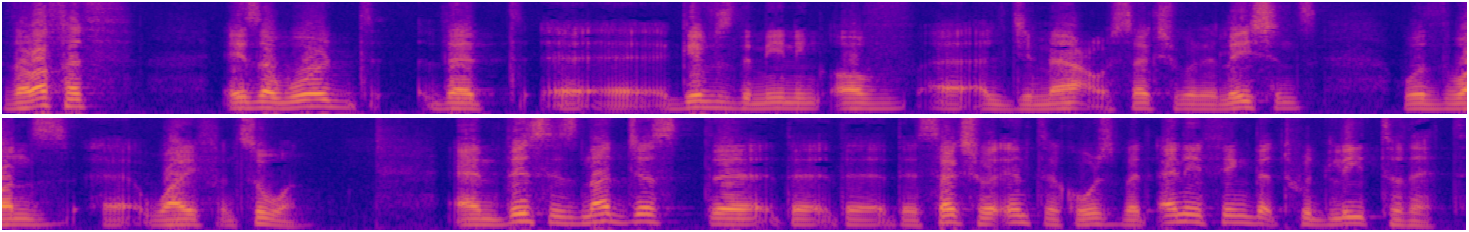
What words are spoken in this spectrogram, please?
The rafath is a word that uh, gives the meaning of uh, al-jima' or sexual relations with one's uh, wife and so on. And this is not just the, the, the, the, sexual intercourse, but anything that would lead to that.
